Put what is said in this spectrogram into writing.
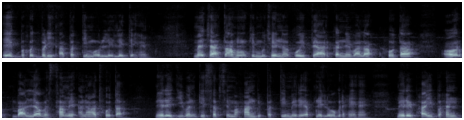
एक बहुत बड़ी आपत्ति मोल ले लेते हैं। मैं चाहता हूँ कि मुझे न कोई प्यार करने वाला होता और बाल्यावस्था में अनाथ होता। मेरे जीवन की सबसे महान विपत्ति मेरे अपने लोग रहे हैं। मेरे भाई, बहन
